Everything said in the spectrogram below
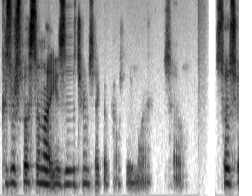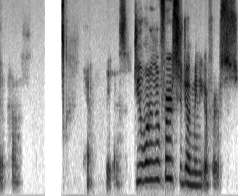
Because we're supposed to not use the term psychopath anymore. So, sociopath. Yeah. Yes. Do you want to go first, or do you want me to go first?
